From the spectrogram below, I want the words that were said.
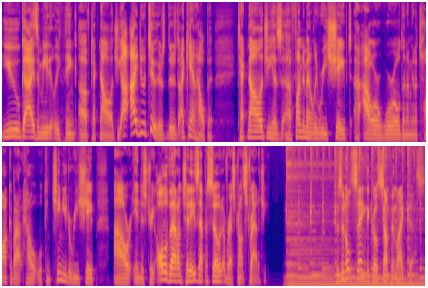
you guys immediately think of technology. I, I do too. There's, there's, I can't help it technology has uh, fundamentally reshaped uh, our world, and I'm going to talk about how it will continue to reshape our industry. All of that on today's episode of Restaurant Strategy. There's an old saying that goes something like this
